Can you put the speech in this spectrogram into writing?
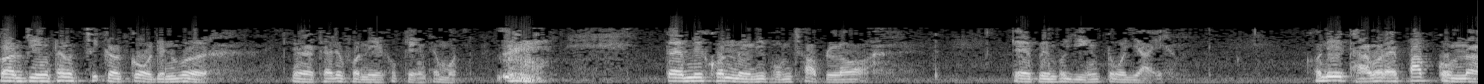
ความจริงทั้งชิคาโกเดนเวอร์ แคลิฟอร์เนียเขาเก่งทั้งหมด แต่มีคนหนึ่งที่ผมชอบล้อแกเป็นผู้หญิงตัวใหญ่ คนนี้ถามอะไรปั๊บก้มหน้า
